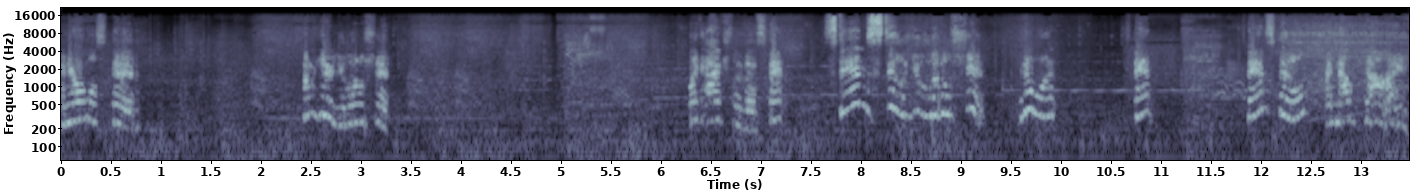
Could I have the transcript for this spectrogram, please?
And you're almost dead. Come here, you little shit. Like, actually, though, stand, stand still, you little shit. You know what? Stand, stand still, and now die.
